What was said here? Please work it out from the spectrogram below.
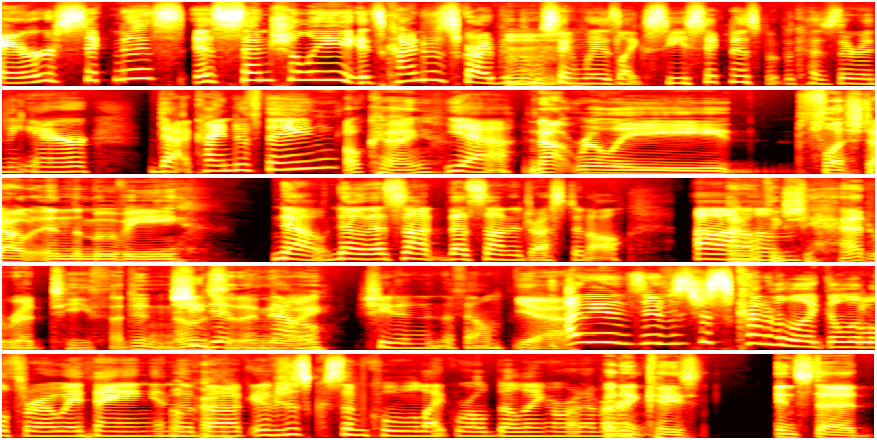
air sickness. Essentially, it's kind of described in the Mm. same way as like seasickness, but because they're in the air, that kind of thing. okay. Yeah. Not really fleshed out in the movie. No, no, that's not that's not addressed at all. I don't think Um, she had red teeth. I didn't she notice it didn't anyway. know. She didn't in the film. Yeah. I mean, it, it was just kind of like a little throwaway thing in the Okay. book. It was just some cool like world building or whatever. but in case instead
